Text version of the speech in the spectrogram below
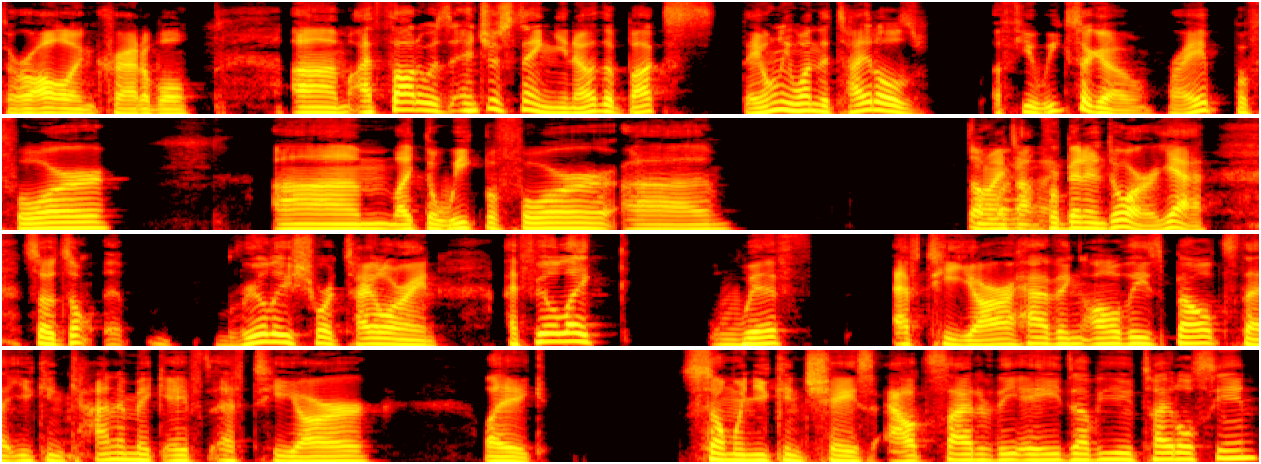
they're all incredible. Um, I thought it was interesting. You know, the Bucks they only won the titles a few weeks ago, right before, um, like the week before uh, Double or Forbidden, Forbidden Door. Yeah, so it's a really short title reign. I feel like with FTR having all these belts, that you can kind of make FTR like someone you can chase outside of the AEW title scene.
